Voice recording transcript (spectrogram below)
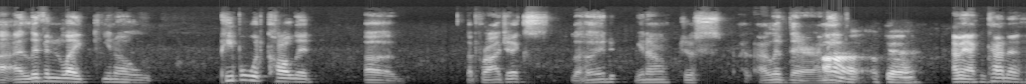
I, I live in like you know, people would call it uh the projects, the hood. You know, just I live there. I mean, ah, okay. I mean, I can kind of.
